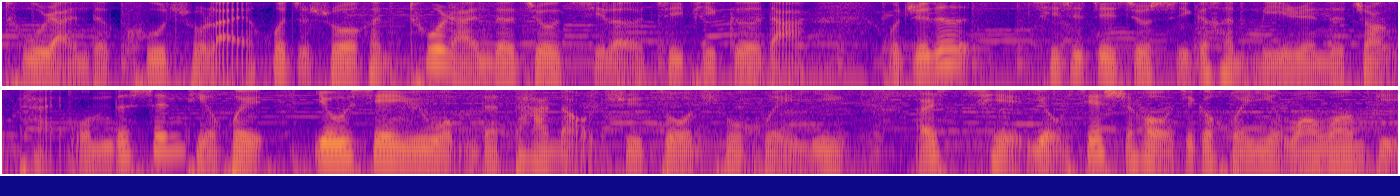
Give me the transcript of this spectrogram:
突然的哭出来，或者说很突然的就起了鸡皮疙瘩。我觉得其实这就是一个很迷人的状态。我们的身体会优先于我们的大脑去做出回应，而且有些时候这个回应往往比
